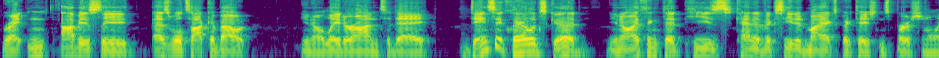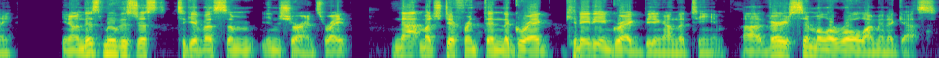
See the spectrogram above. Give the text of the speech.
Right. And obviously, as we'll talk about, you know, later on today, Dayne St. Clair looks good. You know, I think that he's kind of exceeded my expectations personally. You know, and this move is just to give us some insurance, right? Not much different than the Greg Canadian Greg being on the team. Uh, very similar role, I'm going to guess.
